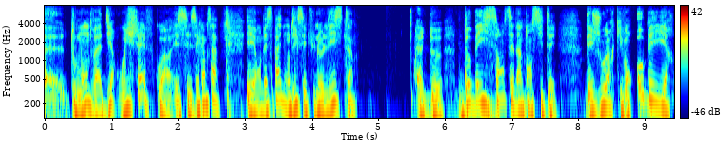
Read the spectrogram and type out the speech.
euh, tout le monde va dire oui chef quoi. Et c'est comme ça. Et en Espagne on dit que c'est une liste euh, de d'obéissance et d'intensité. Des joueurs qui vont obéir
